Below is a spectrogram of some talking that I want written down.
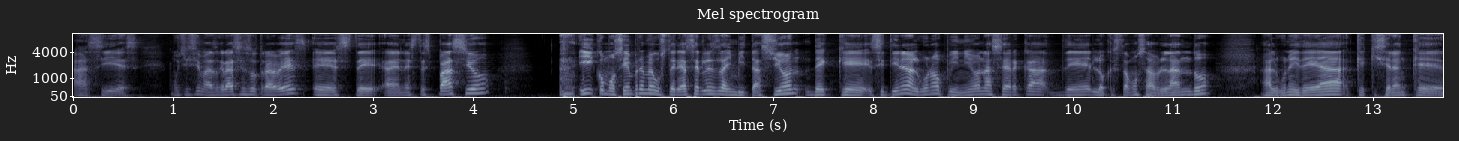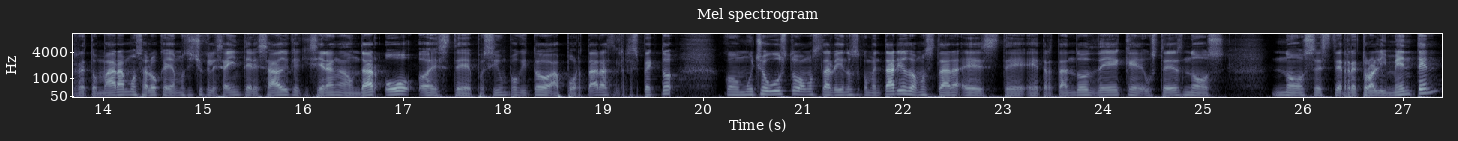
Así es. Muchísimas gracias otra vez este, en este espacio. Y como siempre me gustaría hacerles la invitación de que si tienen alguna opinión acerca de lo que estamos hablando, alguna idea que quisieran que retomáramos, algo que hayamos dicho que les haya interesado y que quisieran ahondar o este pues sí un poquito aportar al respecto, con mucho gusto vamos a estar leyendo sus comentarios, vamos a estar este eh, tratando de que ustedes nos nos este retroalimenten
